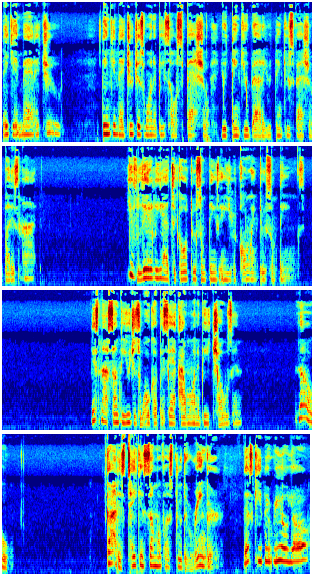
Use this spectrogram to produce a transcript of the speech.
they get mad at you. Thinking that you just want to be so special. You think you better. You think you special, but it's not. You've literally had to go through some things and you're going through some things. It's not something you just woke up and said, I want to be chosen. No. God is taking some of us through the wringer. Let's keep it real, y'all.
